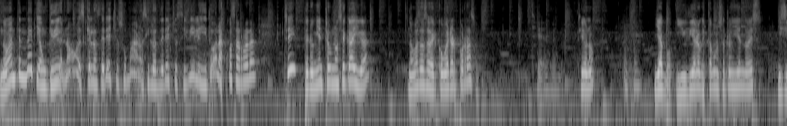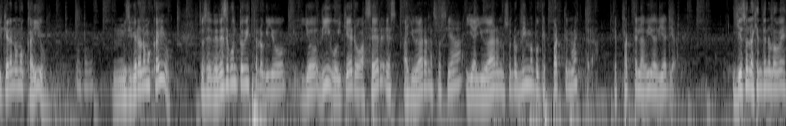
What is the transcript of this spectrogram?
No va a entender y aunque diga, no, es que los derechos humanos y los derechos civiles y todas las cosas raras, sí, pero mientras uno se caiga no vas a saber cómo era el porrazo. Sí, es verdad. ¿Sí o no? Ya, pues. Y hoy día lo que estamos nosotros viviendo es, ni siquiera no hemos caído. Ni siquiera no hemos caído. Entonces, desde ese punto de vista, lo que yo, yo digo y quiero hacer es ayudar a la sociedad y ayudar a nosotros mismos porque es parte nuestra, es parte de la vida diaria. Y eso la gente no lo ve.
